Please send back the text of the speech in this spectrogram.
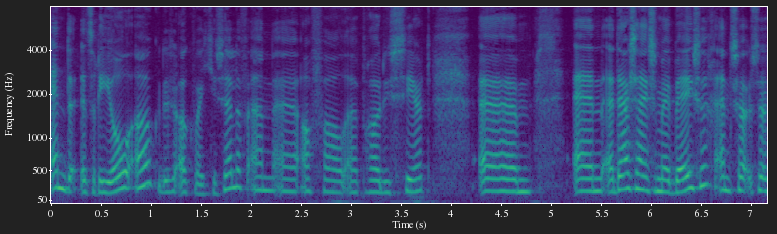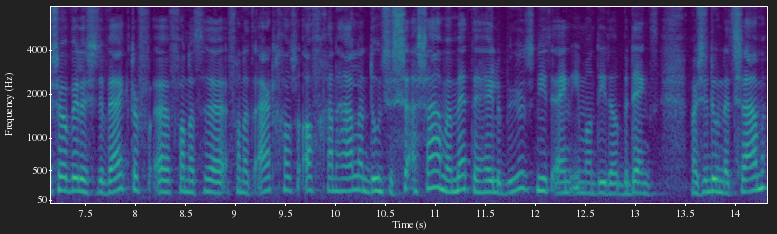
En het riool ook. Dus ook wat je zelf aan afval produceert. Ehm, en daar zijn ze mee bezig. En zo, zo, zo willen ze de wijk van, het, van het aardgas af gaan halen. Doen ze samen met de hele buurt. Dus niet één iemand die dat bedenkt, maar ze doen het samen.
